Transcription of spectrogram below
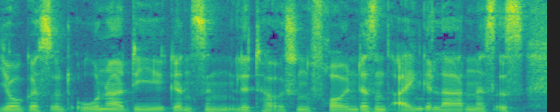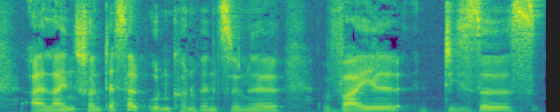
Jogis und Ona. Die ganzen litauischen Freunde sind eingeladen. Es ist allein schon deshalb unkonventionell, weil dieses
